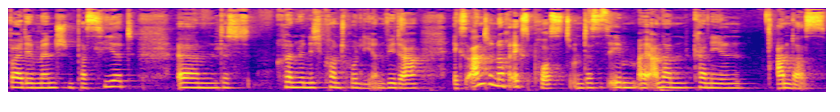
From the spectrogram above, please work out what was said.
bei den Menschen passiert, ähm, das können wir nicht kontrollieren, weder ex ante noch ex post. Und das ist eben bei anderen Kanälen anders.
